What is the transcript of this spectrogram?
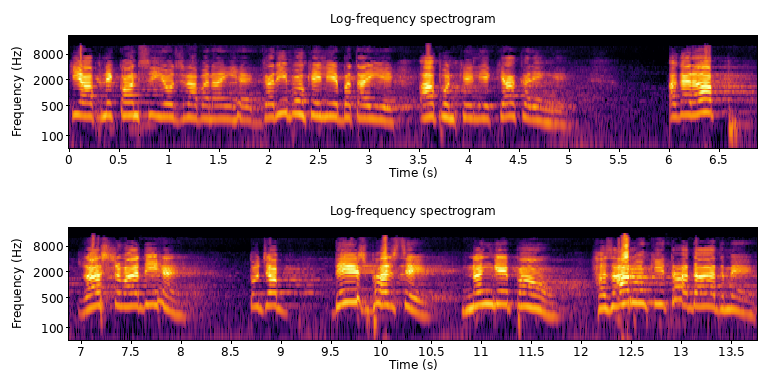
कि आपने कौन सी योजना बनाई है? गरीबों के लिए बताइए, आप उनके लिए क्या करेंगे? अगर आप राष्ट्रवादी हैं तो जब देश भर से नंगे पाँव, हज़ारों की तादाद में,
